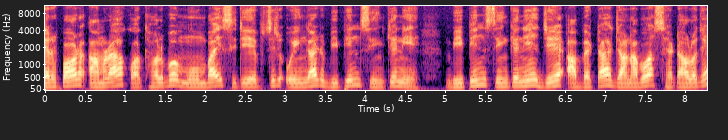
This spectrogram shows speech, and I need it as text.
এরপর আমরা কথা বলব মুম্বাই সিটি এফসির উইঙ্গার বিপিন সিংকে নিয়ে। বিপিন সিংকে নিয়ে যে আপডেটটা জানাব সেটা হলো যে,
